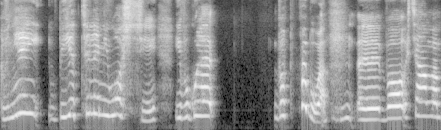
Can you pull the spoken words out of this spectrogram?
w niej bije tyle miłości i w ogóle bo fabuła, Yy, bo chciałam Wam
